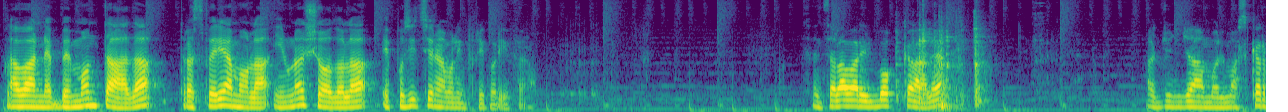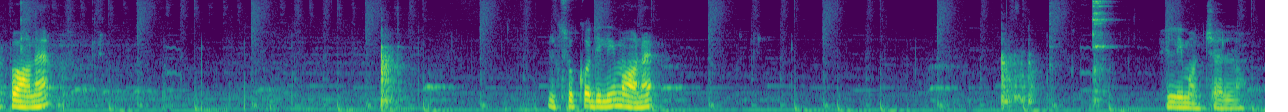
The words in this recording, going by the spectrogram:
La vanna è ben montata trasferiamola in una ciotola e posizioniamola in frigorifero. Senza lavare il boccale aggiungiamo il mascarpone. Il succo di limone. Il limoncello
